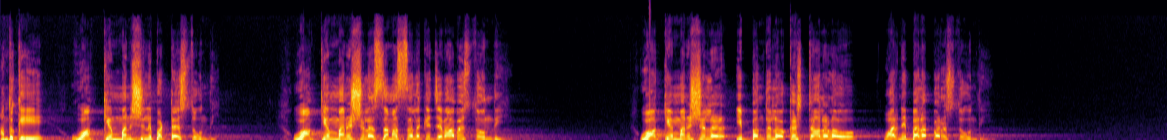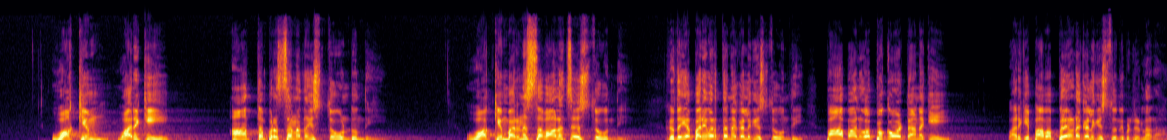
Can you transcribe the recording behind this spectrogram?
అందుకే వాక్యం మనుషుల్ని పట్టేస్తూ ఉంది. వాక్యం మనుషుల సమస్యలకి జవాబిస్తూ ఉంది. వాక్యం మనుషుల ఇబ్బందులో కష్టాలలో వారిని బలపరుస్తూ ఉంది. వాక్యం వారికి ఆత్మ ప్రసన్నత ఇస్తూ ఉంటుంది. వాక్యం వారిని సవాలు చేస్తూ ఉంది. హృదయ పరివర్తన కలిగిస్తూ ఉంది. పాపాలు ఒప్పుకోవటానికి వారికి పాప ప్రేరణ కలిగిస్తుంది బిడ్డలారా.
